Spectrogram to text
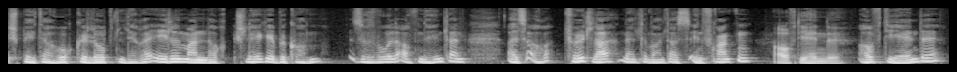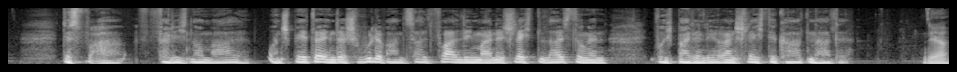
später hochgelobten Lehrer Edelmann noch Schläge bekommen, sowohl auf den Hintern als auch Pfödler, nannte man das in Franken. Auf die Hände. Auf die Hände. Das war völlig normal. Und später in der Schule waren es halt vor allen Dingen meine schlechten Leistungen, wo ich bei den Lehrern schlechte Karten hatte. Ja,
